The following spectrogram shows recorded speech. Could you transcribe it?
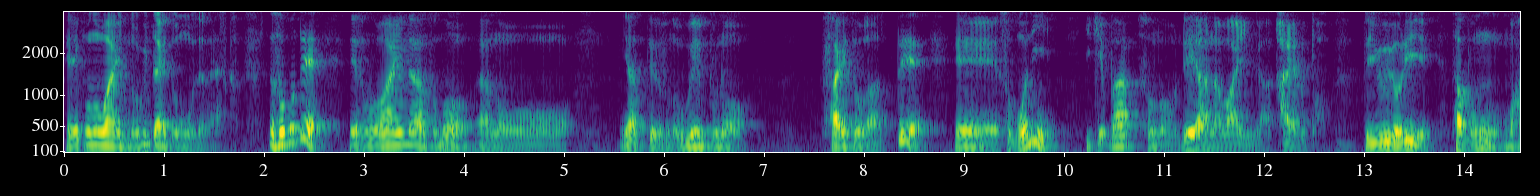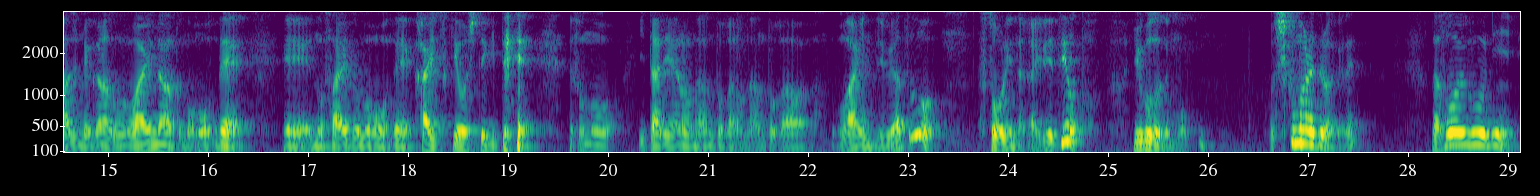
え、このワイン飲みたいと思うじゃないですか。でそこで、え、そのワインアートの、あのー、やってるそのウェブのサイトがあって、え、そこに行けばそのレアなワインが買えると。っていうより多分もう初めからそのワインアートの方でえー、のサイトの方で買い付けをしてきて そのイタリアのなんとかのなんとかワインっていうやつをストーリーの中に入れてよということでもう仕組まれてるわけね。だそういうふうに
